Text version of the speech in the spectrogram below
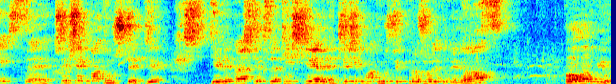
miejsce Krzysiek Matuszczyk, dzie- 1941. Krzysiek Matuszczyk proszony tutaj do nas. Odbiór.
